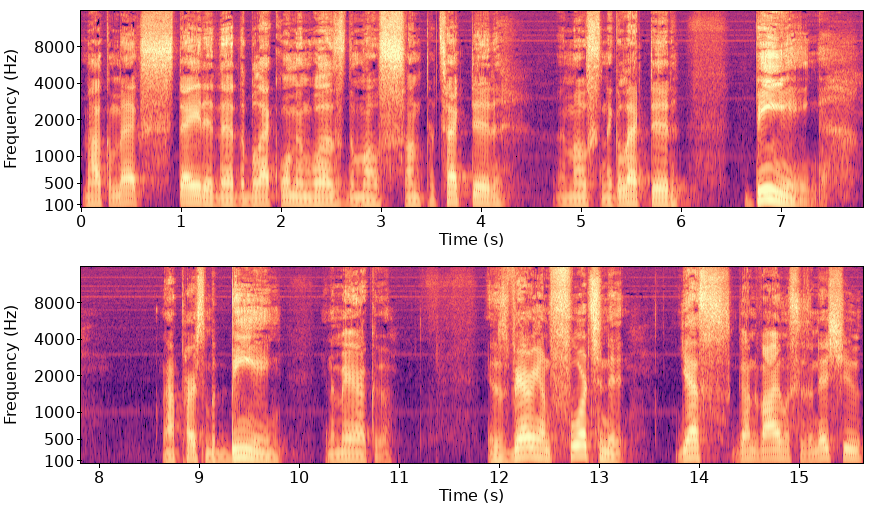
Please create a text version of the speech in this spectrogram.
Malcolm X stated that the black woman was the most unprotected and most neglected being, not person, but being in America. It is very unfortunate. Yes, gun violence is an issue.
